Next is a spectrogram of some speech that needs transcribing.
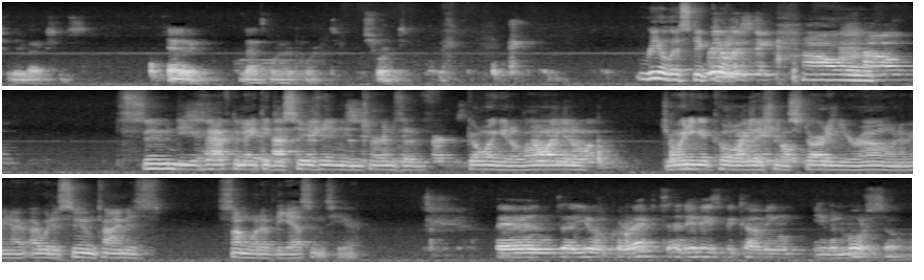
to the elections. Anyway, that's my report. Short. Realistically, Realistic. how, how soon do you have to make a decision in terms of going it alone, joining a coalition, starting your own? I mean, I, I would assume time is somewhat of the essence here. And uh, you're correct, and it is becoming even more so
